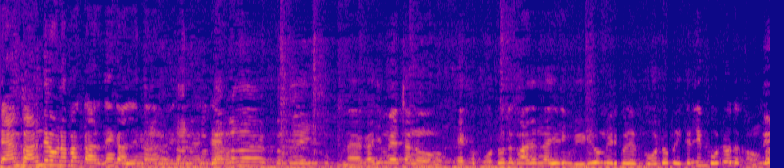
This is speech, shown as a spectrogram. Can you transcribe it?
ਟਾਈਮ ਬਣਦੇ ਹੁਣ ਆਪਾਂ ਕਰਦੇ ਆ ਗੱਲ ਇਹਨਾਂ ਤੁਹਾਨੂੰ ਨਾਲ ਮੈਂ ਕਹਾਂ ਜੀ ਮੈਂ ਤੁਹਾਨੂੰ ਇੱਕ ਫੋਟੋ ਦਿਖਾ ਦਿੰਦਾ ਜਿਹੜੀ ਵੀਡੀਓ ਮੇਰੇ ਕੋਲੇ ਫੋਟੋ ਪਈ ਇਕੱਲੀ ਫੋਟੋ ਦਿਖਾਉਂਗਾ।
